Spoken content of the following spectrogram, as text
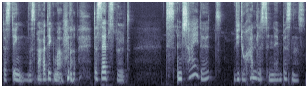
das Ding, das Paradigma, das Selbstbild, das entscheidet, wie du handelst in deinem Business.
